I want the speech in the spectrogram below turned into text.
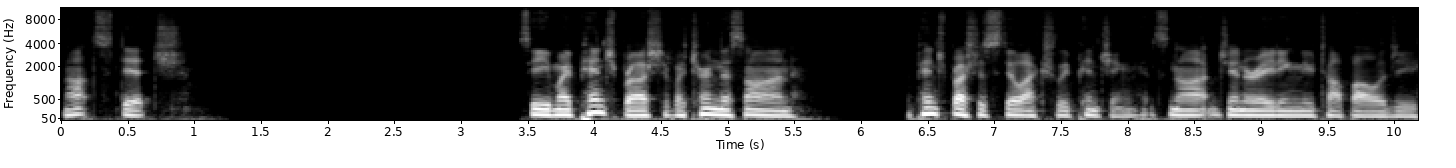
Not stitch. See, my pinch brush, if I turn this on, pinch brush is still actually pinching. It's not generating new topology.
